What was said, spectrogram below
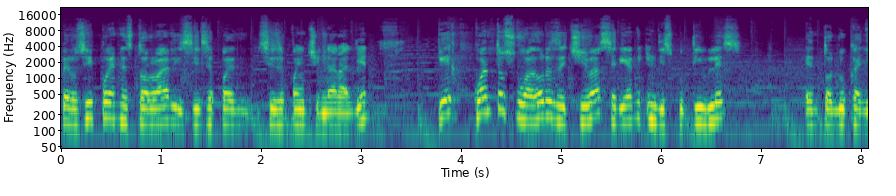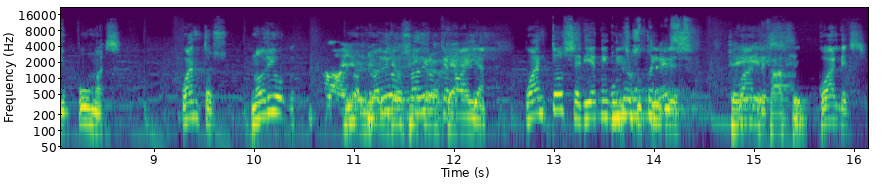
pero sí pueden estorbar y sí se pueden, sí se pueden chingar a alguien. ¿Qué, ¿Cuántos jugadores de Chivas serían indiscutibles en Toluca y en Pumas? ¿Cuántos? No digo, No, yo- no, yo- digo, yo sí no digo que, que no hay. haya. ¿Cuántos serían indiscutibles? Sí, ¿Cuáles? fácil. ¿Cuáles?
